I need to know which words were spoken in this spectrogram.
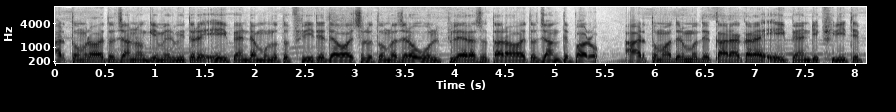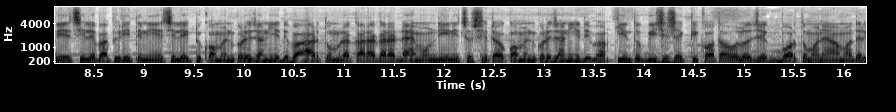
আর তোমরা হয়তো জানো গেমের ভিতরে এই প্যান্টটা মূলত ফ্রিতে দেওয়া হয়েছিল। তোমরা যারা ওল্ড প্লেয়ার আছো, তারা হয়তো জানতে পারো। আর তোমাদের মধ্যে কারা কারা এই প্যান্টটি ফ্রিতে পেয়েছিলে বা ফ্রিতে নিয়েছিলে একটু কমেন্ট করে জানিয়ে দেবা। আর তোমরা কারা কারা ডায়মন্ড দিয়ে নিচ্ছ সেটাও কমেন্ট করে জানিয়ে দিবা। কিন্তু বিশেষ একটি কথা হলো যে, বর্তমানে আমাদের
